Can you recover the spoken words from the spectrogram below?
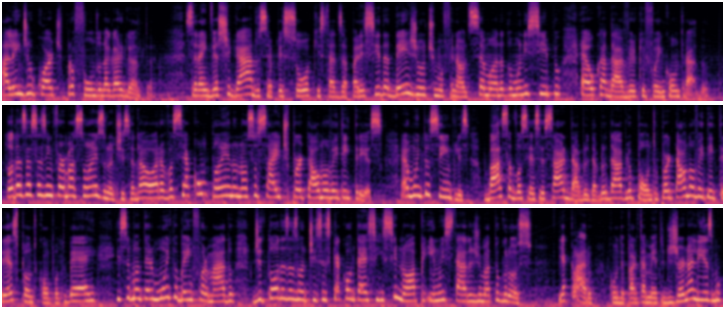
além de um corte profundo na garganta. Será investigado se a pessoa que está desaparecida desde o último final de semana do município é o cadáver que foi encontrado. Todas essas informações e notícia da hora você acompanha no nosso site Portal 93. É muito simples, basta você acessar www.portal93.com.br e se manter muito bem informado de todas as notícias que acontecem em Sinop e no estado de Mato Grosso. E é claro, com o departamento de jornalismo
